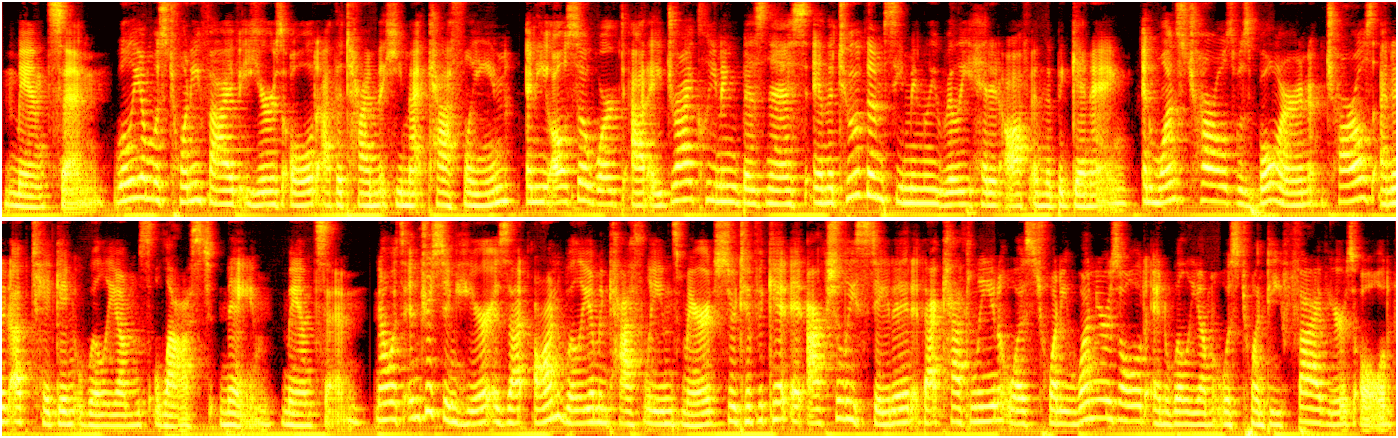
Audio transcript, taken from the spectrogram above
Manson. William was 25 years old at the time that he met Kathleen, and he also worked at a dry cleaning business, and the two of them seemingly really hit it off in the beginning. And one once Charles was born, Charles ended up taking William's last name, Manson. Now, what's interesting here is that on William and Kathleen's marriage certificate, it actually stated that Kathleen was 21 years old and William was 25 years old.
